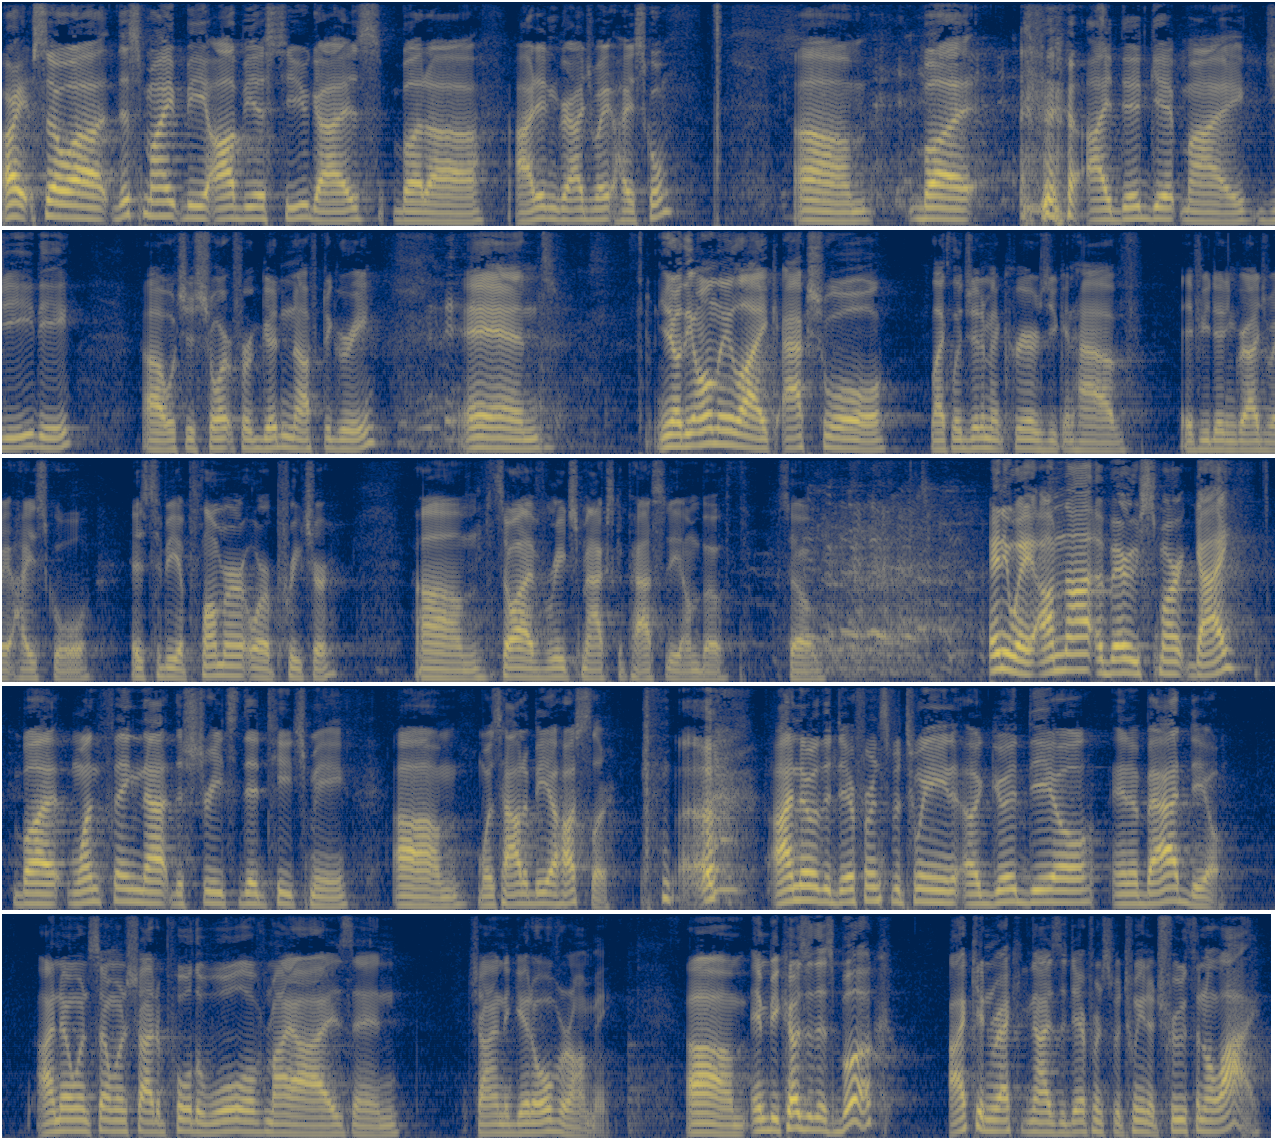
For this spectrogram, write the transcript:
All right, so uh, this might be obvious to you guys, but uh, I didn't graduate high school. Um, but I did get my GED, uh, which is short for good enough degree. And, you know, the only like actual, like legitimate careers you can have if you didn't graduate high school is to be a plumber or a preacher. Um, so I've reached max capacity on both. So, anyway, I'm not a very smart guy, but one thing that the streets did teach me um, was how to be a hustler. I know the difference between a good deal and a bad deal. I know when someone's trying to pull the wool over my eyes and trying to get over on me. Um, and because of this book, I can recognize the difference between a truth and a lie,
